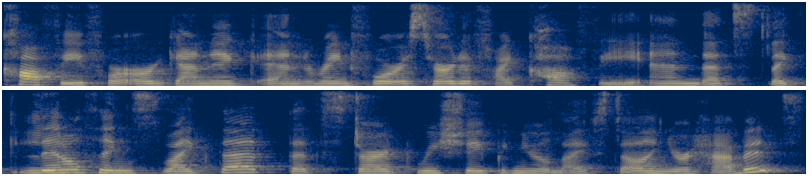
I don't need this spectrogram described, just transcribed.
coffee for organic and rainforest certified coffee. And that's like little things like that that start reshaping your lifestyle and your habits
